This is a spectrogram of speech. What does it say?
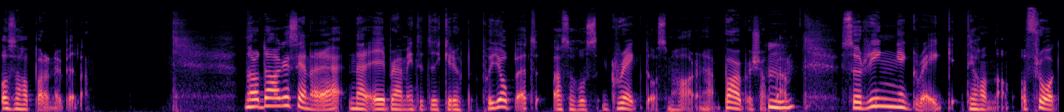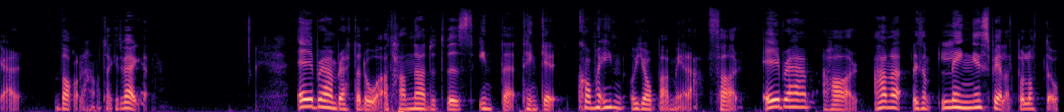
Och så hoppar han ur bilen. Några dagar senare när Abraham inte dyker upp på jobbet, alltså hos Greg då som har den här barbershopen, så ringer Greg till honom och frågar var han har tagit vägen. Abraham berättar då att han nödvändigtvis inte tänker komma in och jobba mera för Abraham har, han har liksom länge spelat på Lotto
